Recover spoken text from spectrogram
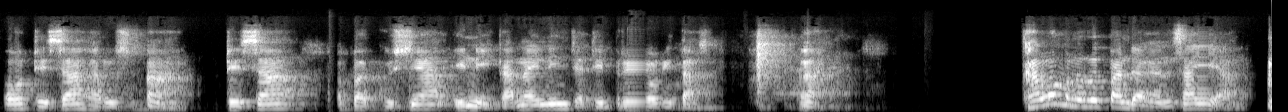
oh desa harus A, desa bagusnya ini karena ini jadi prioritas. Nah, kalau menurut pandangan saya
